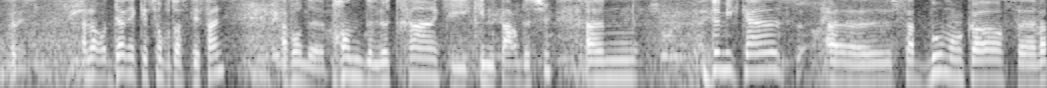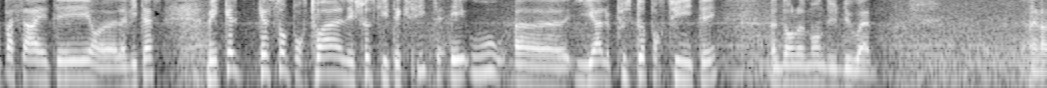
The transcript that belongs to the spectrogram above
en fait. Alors dernière question pour toi Stéphane, avant de prendre le train qui, qui nous parle dessus. 2015, ça boom encore, ça va pas s'arrêter la vitesse. Mais quelles, quelles sont pour toi les choses qui t'excite et où euh, il y a le plus d'opportunités dans le monde du web alors,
